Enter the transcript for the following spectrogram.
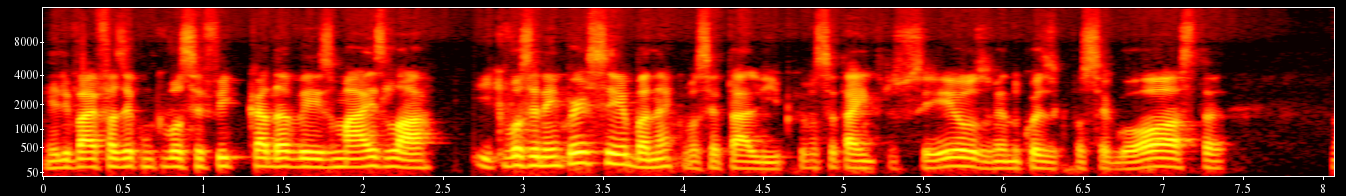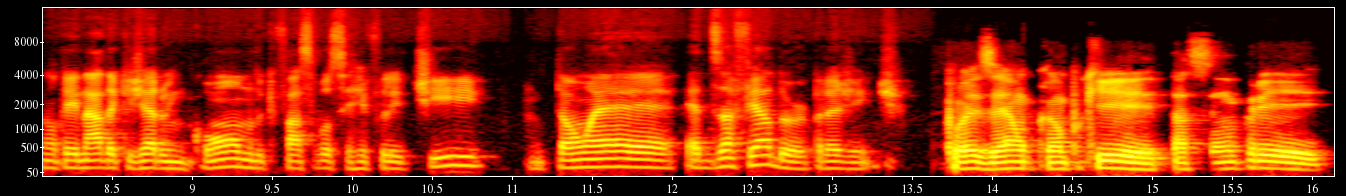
Ele vai fazer com que você fique cada vez mais lá e que você nem perceba, né, que você tá ali, porque você tá entre os seus, vendo coisas que você gosta, não tem nada que gere um incômodo, que faça você refletir. Então é, é desafiador pra gente. Pois é, um campo que tá sempre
